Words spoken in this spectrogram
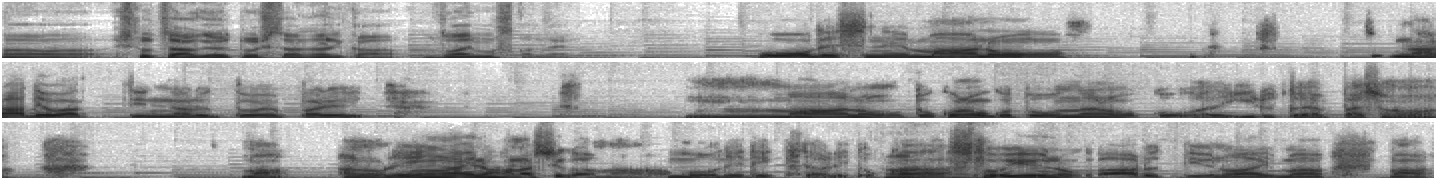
あ一つ挙げるとしたら何かございますかね？そうですね、まああの、ならではってなると、やっぱり、うん、まあ、あの、男の子と女の子がいると、やっぱりその、まあ、あの恋愛の話がまあこう出てきたりとか、うんそういうのがあるっていうのは今、まあ、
